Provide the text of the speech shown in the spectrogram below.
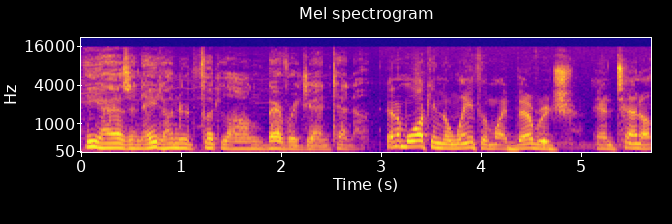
He has an 800 foot long beverage antenna. And I'm walking the length of my beverage antenna.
